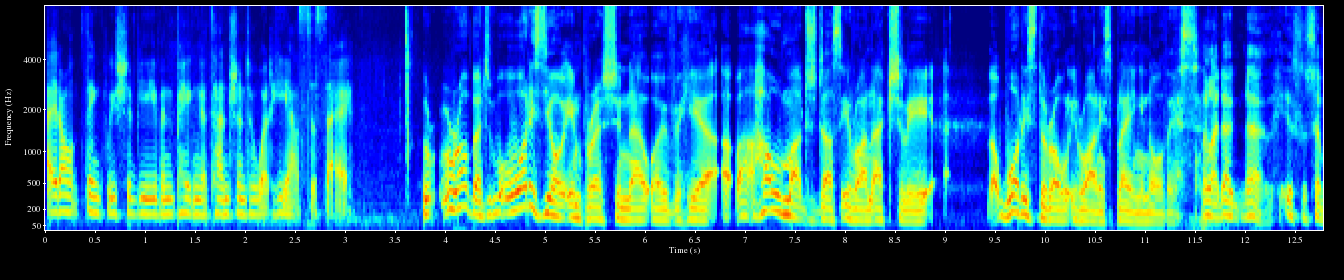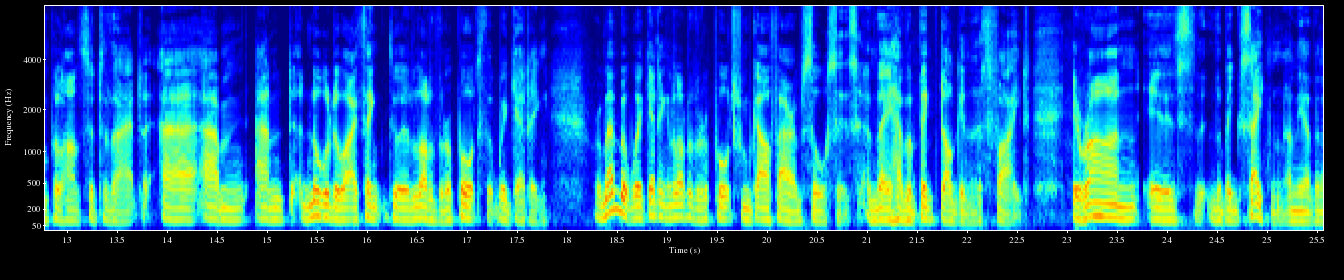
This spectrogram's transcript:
I don't think we should be even paying attention to what he has to say. Robert, what is your impression now over here? Uh, how much does Iran actually what is the role Iran is playing in all this? Well, I don't know. Is the simple answer to that, uh, um, and nor do I think do a lot of the reports that we're getting. Remember, we're getting a lot of the reports from Gulf Arab sources, and they have a big dog in this fight. Iran is the big Satan on the other,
